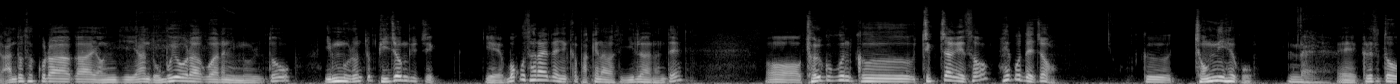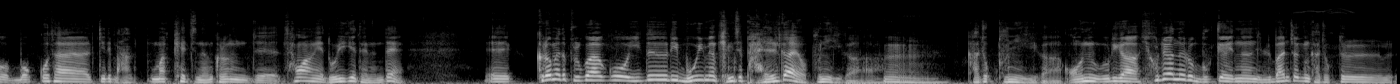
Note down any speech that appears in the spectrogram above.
안도 사쿠라가 연기한 노부요라고 하는 인물도 인물은 또 비정규직 예 먹고 살아야 되니까 밖에 나가서 일을 하는데 어 결국은 그 직장에서 해고되죠. 그 정리 해고. 네. 예, 그래서 또 먹고 살 길이 막막해지는 그런 이제 상황에 놓이게 되는데, 예, 그럼에도 불구하고 이들이 모이면 굉장히 밝아요, 분위기가. 음. 가족 분위기가. 어느 우리가 혈연으로 묶여 있는 일반적인 가족들은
